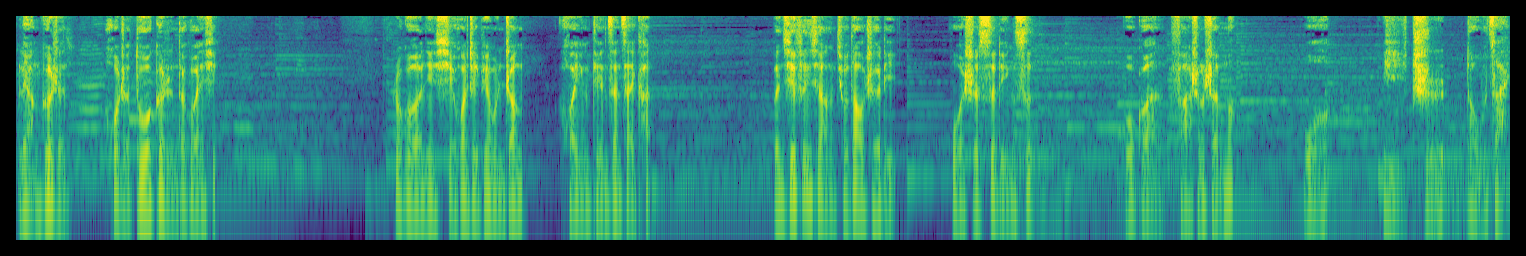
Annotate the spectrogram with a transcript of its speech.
两个人或者多个人的关系。如果您喜欢这篇文章，欢迎点赞再看。本期分享就到这里，我是四零四，不管发生什么，我一直都在。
